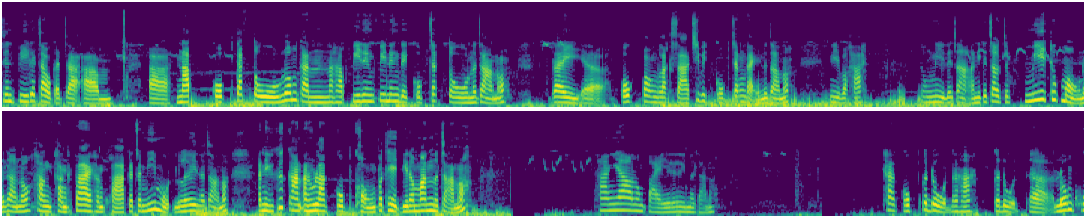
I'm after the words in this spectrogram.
สิ้นปีก็เจ้าก็จะนับกบจักโตร่วมกันนะคะปีหนึ่งปีหนึ่งได้กบจักโตนะจ๊ะเนาะได้ปกป้องรักษาชีวิตกบจังไดนะจ๊ะเนาะนี่ปะคะ ตรงนี้เลยจ้ะอันนี้ก็เจ้าจะมีทุกหม่องนะจ้ะเนาะขังข้างซ้ายขังขวาก็จะมีหมดเลยนะจ้ะเนาะอันนี้ก็คือการอนุรักษ์กบของประเทศเยอรมันนะจ้ะเนาะทางยาวลงไปเลยนะจ้ะเนาะถ้ากบกระโดดนะคะ กระโดดอ่อล่มคู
